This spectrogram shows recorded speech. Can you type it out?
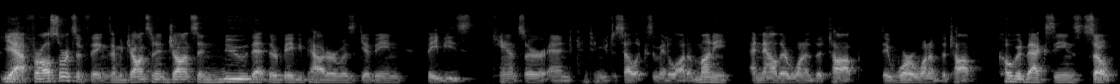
Yeah, for all sorts of things. I mean, Johnson and Johnson knew that their baby powder was giving babies cancer and continue to sell it because it made a lot of money. And now they're one of the top, they were one of the top COVID vaccines. So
